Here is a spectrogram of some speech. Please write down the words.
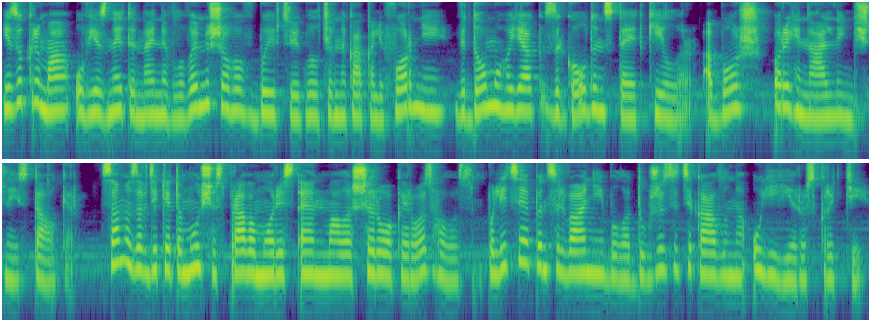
і, зокрема, ув'язнити найневловимішого вбивцю і гвалтівника Каліфорнії, відомого як The Golden State Killer або ж оригінальний нічний сталкер. Саме завдяки тому, що справа Моріс Ен мала широкий розголос, поліція Пенсильванії була дуже зацікавлена у її розкритті.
